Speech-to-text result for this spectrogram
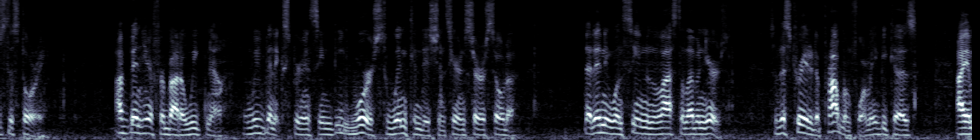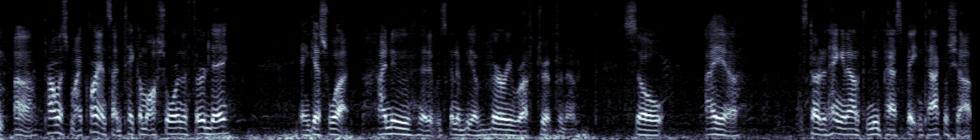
Here's the story. I've been here for about a week now, and we've been experiencing the worst wind conditions here in Sarasota that anyone's seen in the last 11 years. So this created a problem for me because I uh, promised my clients I'd take them offshore on the third day, and guess what? I knew that it was going to be a very rough trip for them. So I uh, started hanging out at the New Pass Bait and Tackle Shop,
